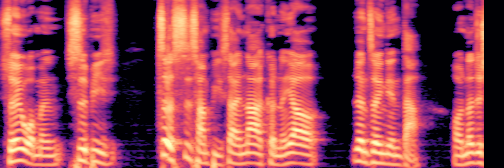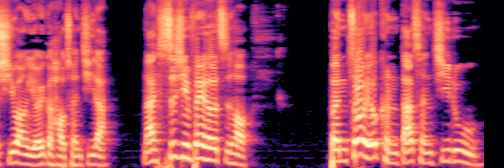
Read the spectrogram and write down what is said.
所以我们势必这四场比赛那可能要认真一点打哦，那就希望有一个好成绩啦。来，实行飞盒子哦。本周有可能达成纪录，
